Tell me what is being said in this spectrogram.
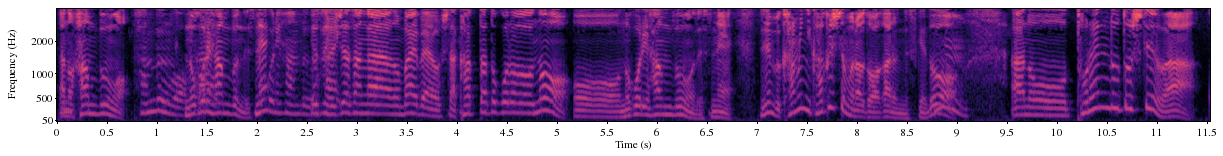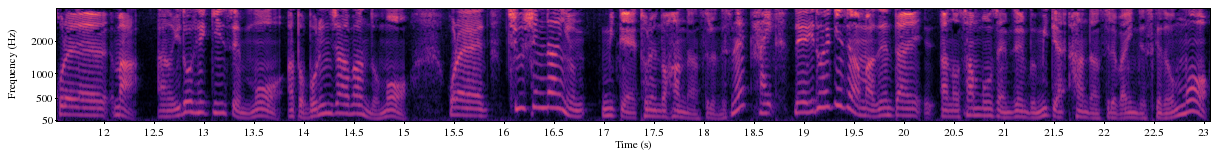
あの、半分を。半分を。残り半分ですね。残り半分。要するに内田さんが、あの、売買をした、買ったところの、お残り半分をですね、全部紙に隠してもらうとわかるんですけど、うん、あの、トレンドとしては、これ、まあ、あの、移動平均線も、あとボリンジャーバンドも、これ、中心ラインを見てトレンド判断するんですね。はい。で、移動平均線はまあ全体、あの、3本線全部見て判断すればいいんですけども、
